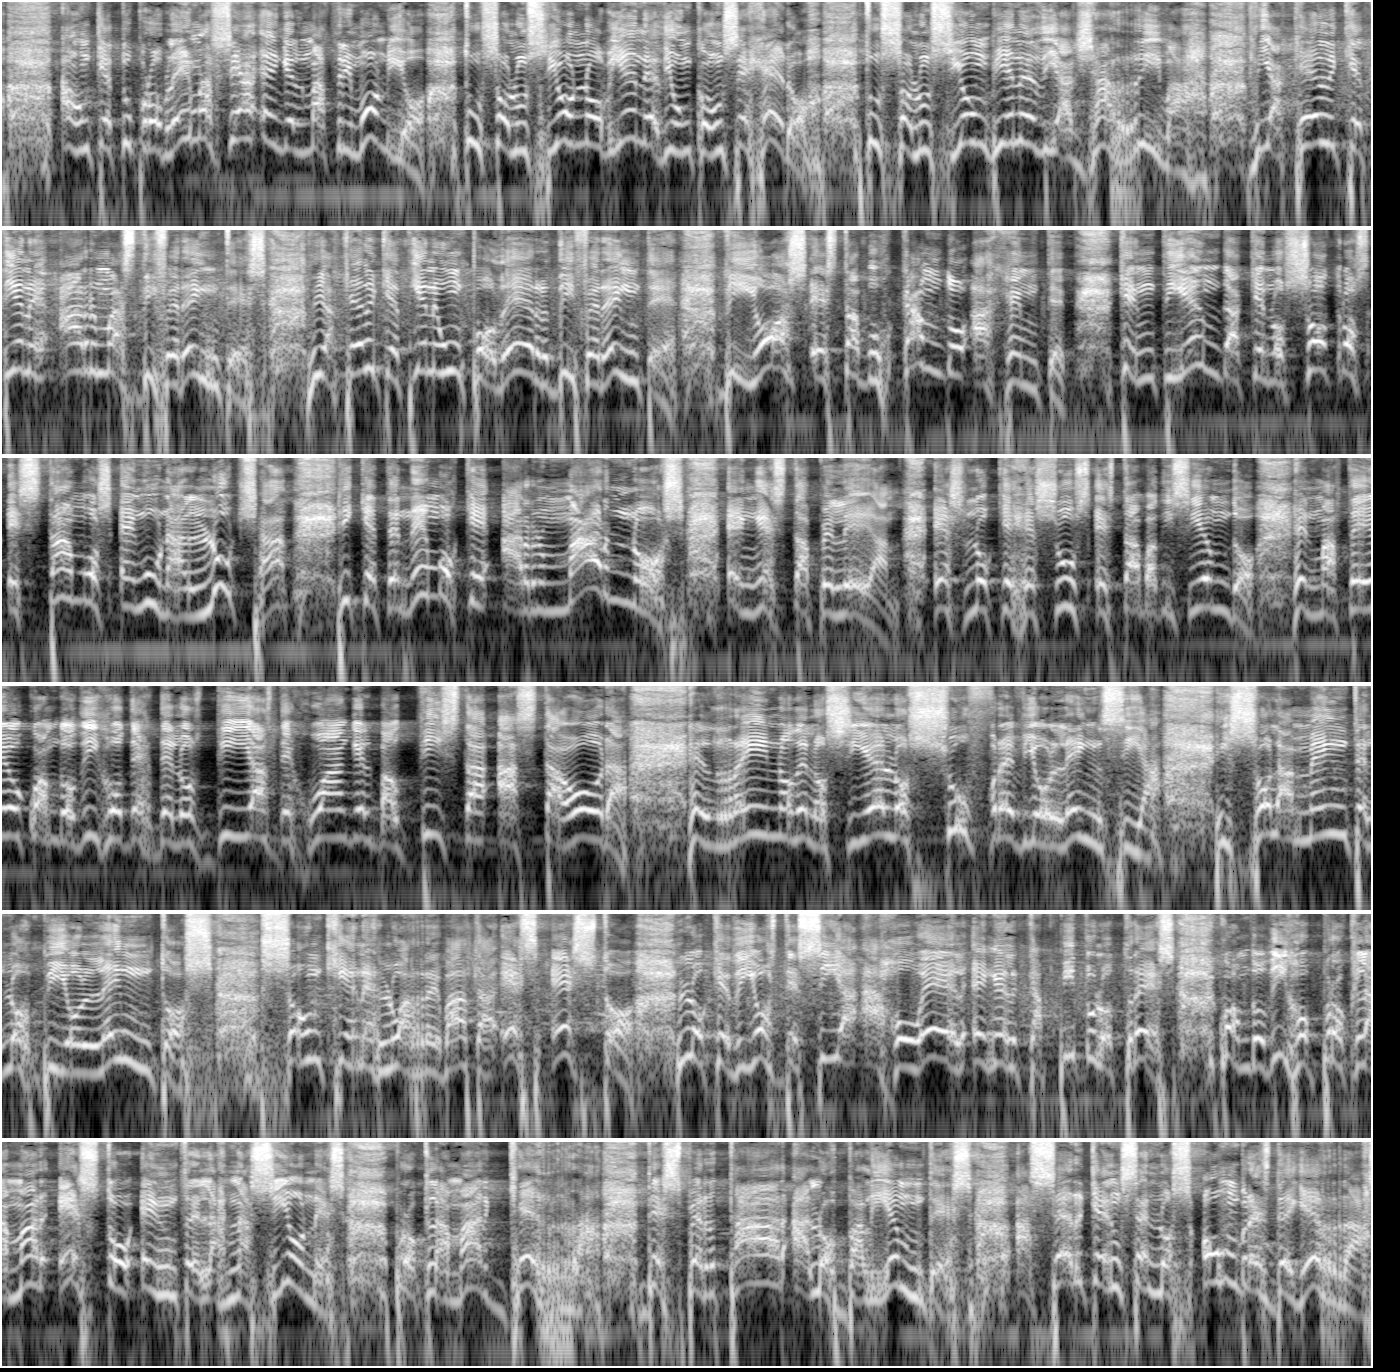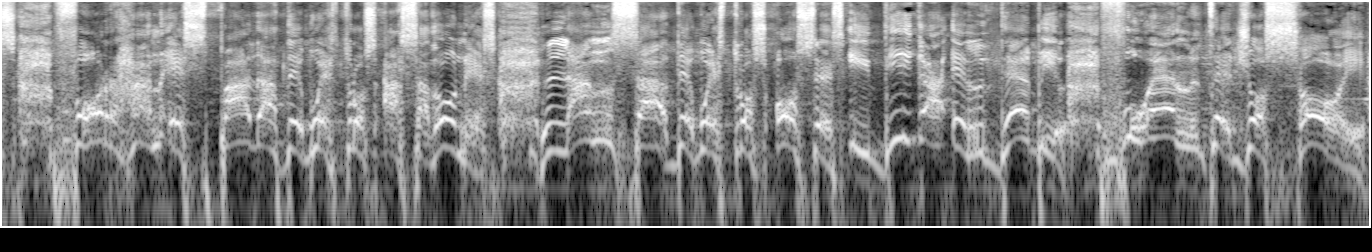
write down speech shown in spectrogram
Aunque tu problema sea en el matrimonio, tu solución no viene de un consejero. Tu solución viene de allá arriba, de aquel que tiene armas diferentes, de aquel que tiene un poder diferente. Dios está buscando a gente que entienda que nosotros estamos en una lucha y que tenemos que armarnos en esta pelea. Es lo que Jesús estaba diciendo en Mateo cuando dijo desde los días de Juan el Bautista hasta ahora, el reino de los cielos sufre violencia y solamente los violentos son quienes lo arrebatan. Es esto lo que Dios decía a Joel en el capítulo 3 cuando dijo proclamar esto entre las naciones, proclamar guerra, despertar a los valientes, acérquense los hombres de guerras, forjan espadas de vuestros asadones, lanza de vuestros hoces y diga el débil, fuerte yo soy.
